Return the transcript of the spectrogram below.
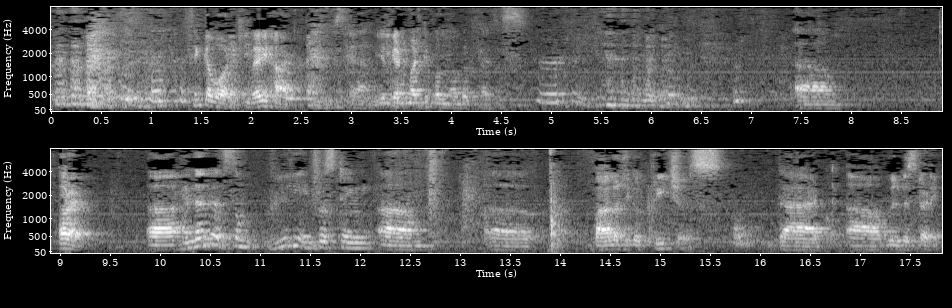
Think about it. Very hard. Yeah, you'll get multiple Nobel prizes. Um, all right. Uh, and then there's some really interesting um, uh, biological creatures that uh, we'll be studying.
